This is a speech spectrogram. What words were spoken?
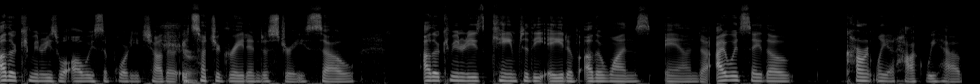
other communities will always support each other. Sure. It's such a great industry. So other communities came to the aid of other ones. And uh, I would say, though, currently at Hach, we have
